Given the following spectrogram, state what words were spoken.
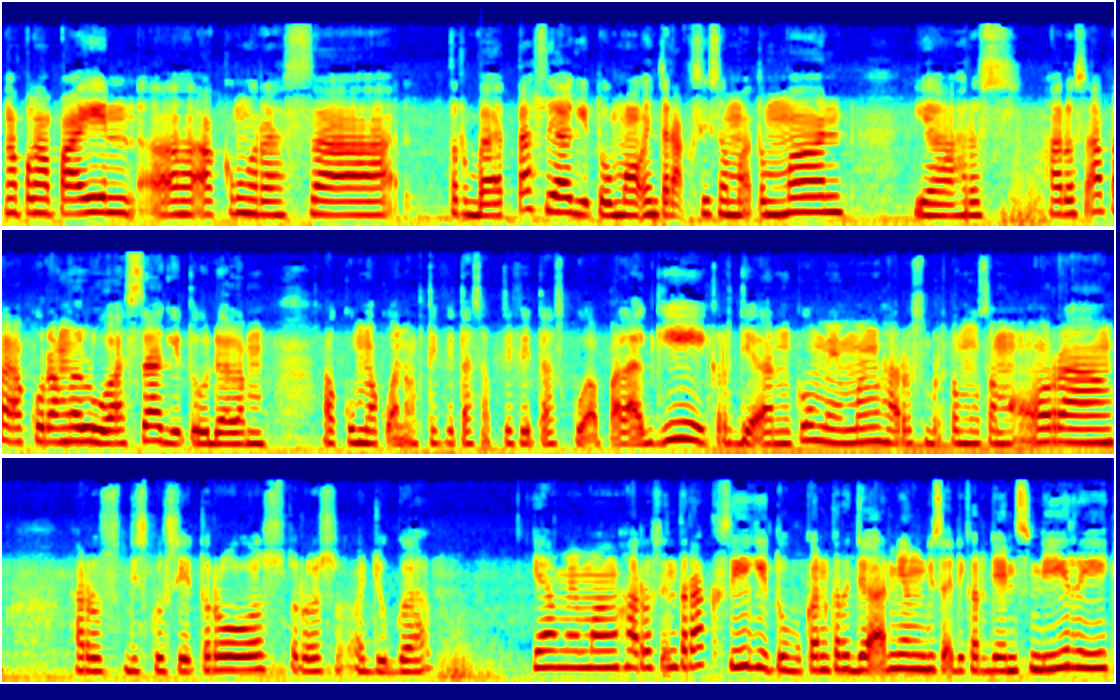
Ngapa-ngapain uh, aku ngerasa terbatas ya gitu. Mau interaksi sama teman ya harus harus apa ya kurang leluasa gitu dalam aku melakukan aktivitas-aktivitasku. Apalagi kerjaanku memang harus bertemu sama orang harus diskusi terus terus eh, juga ya memang harus interaksi gitu bukan kerjaan yang bisa dikerjain sendiri.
